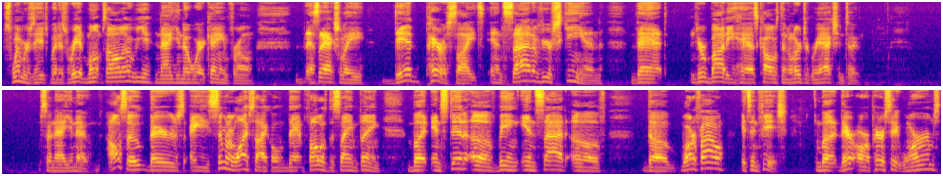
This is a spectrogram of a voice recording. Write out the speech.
swimmer's itch, but it's red bumps all over you, now you know where it came from. That's actually dead parasites inside of your skin that your body has caused an allergic reaction to. So now you know. Also, there's a similar life cycle that follows the same thing, but instead of being inside of the waterfowl, it's in fish. But there are parasitic worms,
